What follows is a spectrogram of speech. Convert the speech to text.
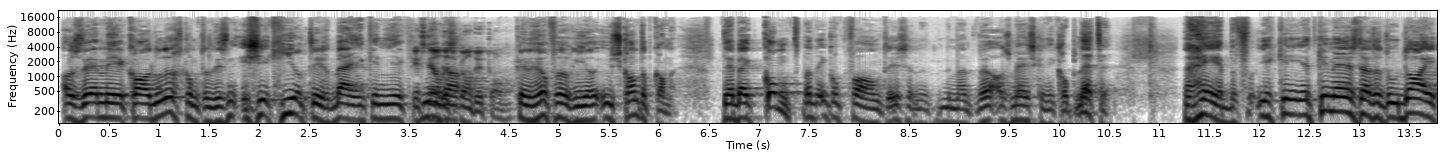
als er meer koude lucht komt te liggen, is je heel dichtbij en kan je kan snel deze kant uitkomen. Kan heel veel hier uw kant op komen. Daarbij komt, wat ik opvallend is, en dat wel als mensen kan ik op letten. Nou, hey, je, het kan eens dat het Oudai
